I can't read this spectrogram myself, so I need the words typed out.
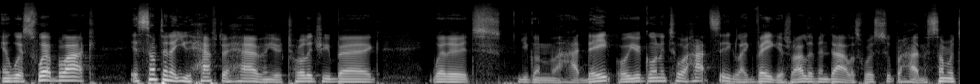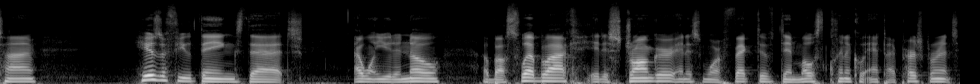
And with Sweat Block, it's something that you have to have in your toiletry bag whether it's you're going on a hot date or you're going into a hot city like Vegas, where I live in Dallas, where it's super hot in the summertime. Here's a few things that I want you to know about Sweat Block. It is stronger and it's more effective than most clinical antiperspirants.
